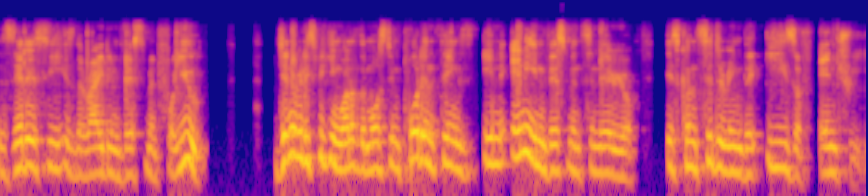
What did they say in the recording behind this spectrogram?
the ZSE is the right investment for you generally speaking, one of the most important things in any investment scenario is considering the ease of entry.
